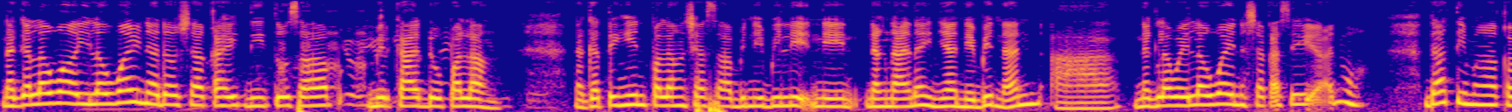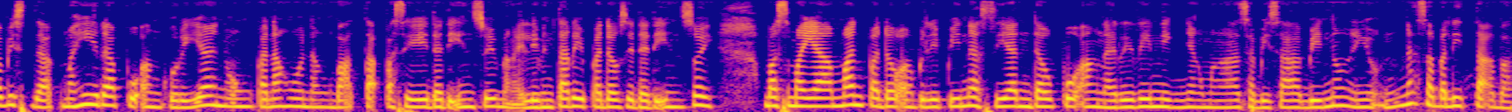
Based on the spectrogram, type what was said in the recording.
Nagalaway-laway na daw siya kahit dito sa merkado pa lang. Nagatingin pa lang siya sa binibili ni ng nanay niya ni Binan, ah, naglaway-laway na siya kasi ano, dati mga kabisdak, mahirap po ang Korea noong panahon ng bata pa si Daddy Insoy, mga elementary pa daw si Daddy Insoy. Mas mayaman pa daw ang Pilipinas, yan daw po ang naririnig niyang mga sabi-sabi, no? Yung, nasa balita ba?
